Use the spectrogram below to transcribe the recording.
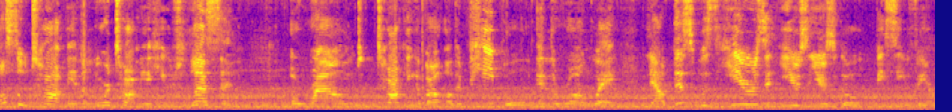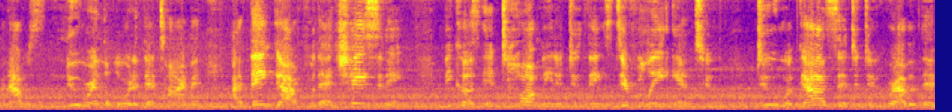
also taught me, and the Lord taught me a huge lesson around talking about other people in the wrong way. Now, this was years and years and years ago, BCU fam, and I was newer in the Lord at that time, and I thank God for that chastening because it taught me to do things differently and to do what God said to do rather than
